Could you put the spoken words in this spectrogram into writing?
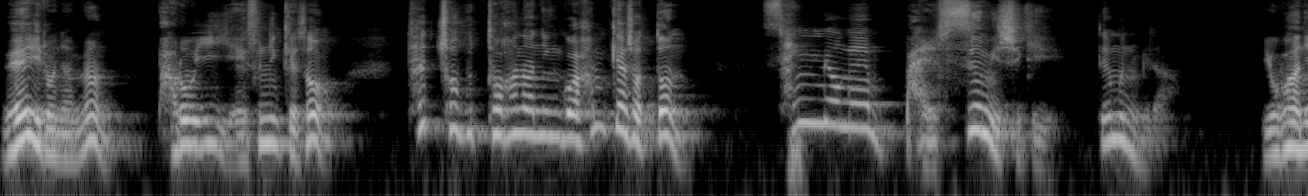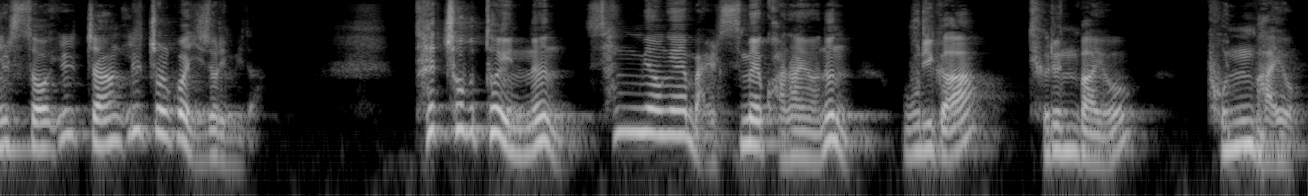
왜 이러냐면 바로 이 예수님께서 태초부터 하나님과 함께 하셨던 생명의 말씀이시기 때문입니다. 요한 1서 1장 1절과 2절입니다. 태초부터 있는 생명의 말씀에 관하여는 우리가 들은 바요, 본 바요,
